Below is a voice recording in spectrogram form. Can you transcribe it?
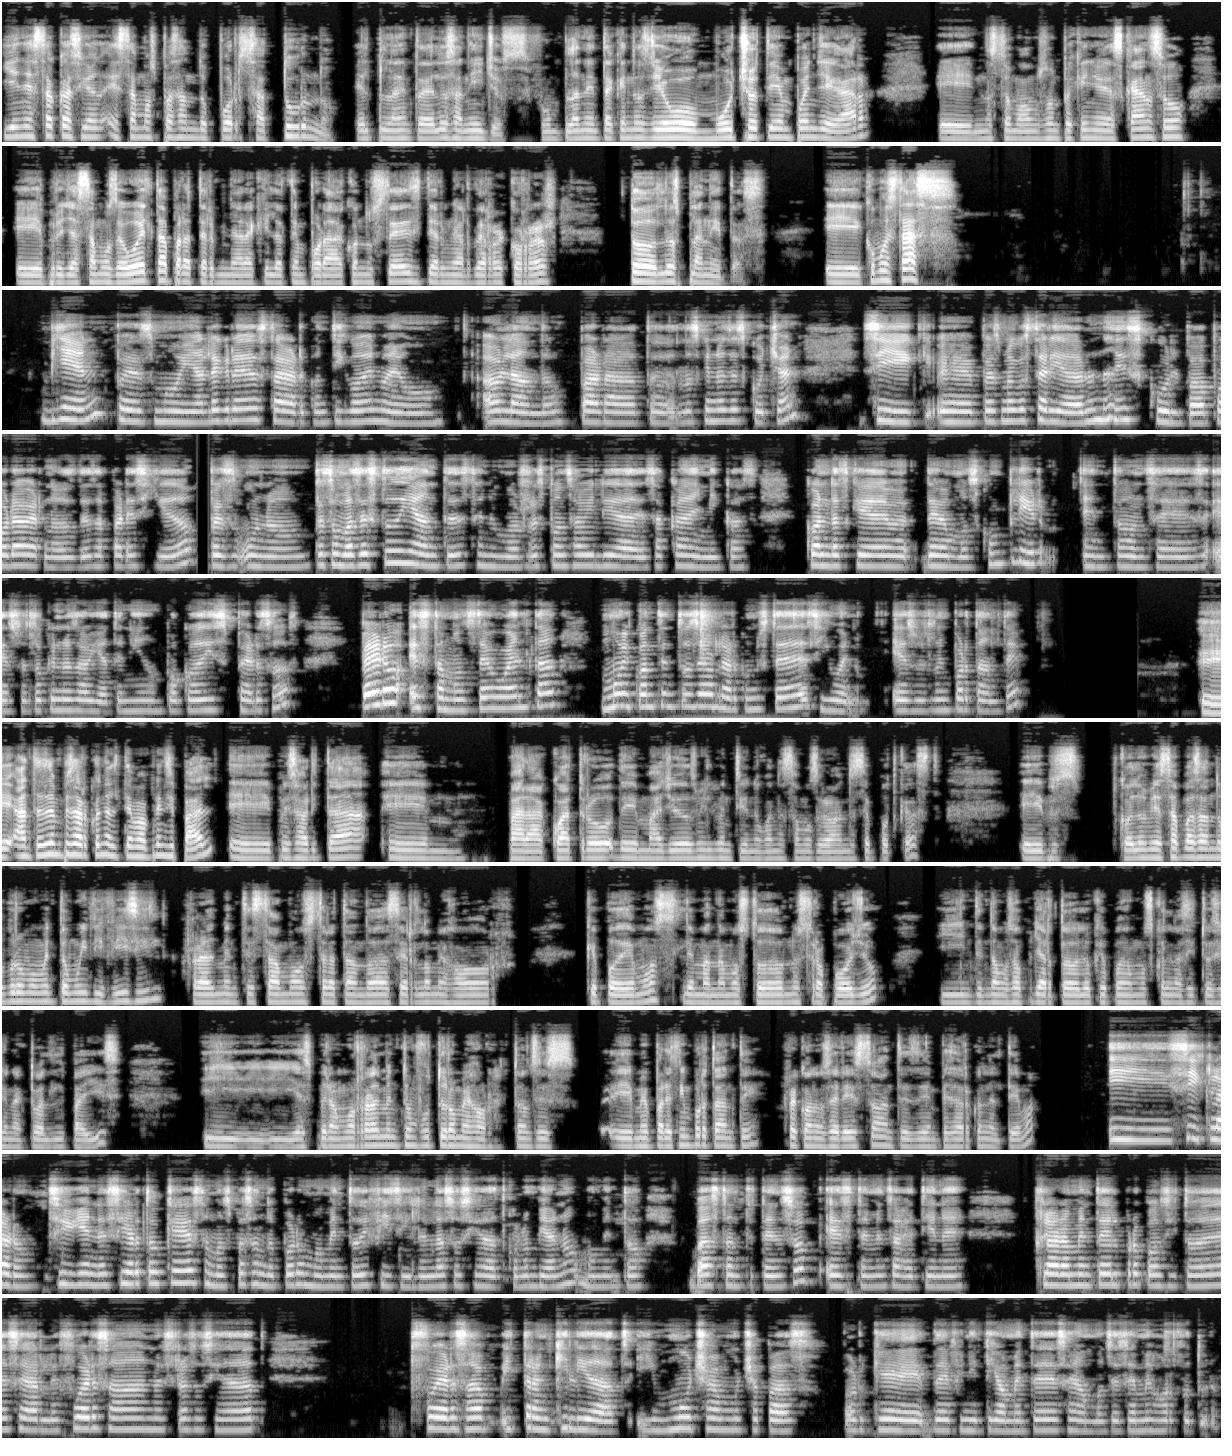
y en esta ocasión estamos pasando por Saturno, el planeta de los anillos. Fue un planeta que nos llevó mucho tiempo en llegar, eh, nos tomamos un pequeño descanso, eh, pero ya estamos de vuelta para terminar aquí la temporada con ustedes y terminar de recorrer todos los planetas. Eh, ¿Cómo estás? Bien, pues muy alegre de estar contigo de nuevo hablando para todos los que nos escuchan. Sí, eh, pues me gustaría dar una disculpa por habernos desaparecido. Pues uno, pues somos estudiantes, tenemos responsabilidades académicas con las que debemos cumplir. Entonces, eso es lo que nos había tenido un poco dispersos. Pero estamos de vuelta, muy contentos de hablar con ustedes y bueno, eso es lo importante. Eh, antes de empezar con el tema principal, eh, pues ahorita em, para 4 de mayo de 2021, cuando estamos grabando este podcast, eh, pues Colombia está pasando por un momento muy difícil. Realmente estamos tratando de hacer lo mejor que podemos. Le mandamos todo nuestro apoyo e intentamos apoyar todo lo que podemos con la situación actual del país y, y esperamos realmente un futuro mejor. Entonces, me parece importante reconocer esto antes de empezar con el tema. Y sí, claro, si bien es cierto que estamos pasando por un momento difícil en la sociedad colombiana, un momento bastante tenso, este mensaje tiene claramente el propósito de desearle fuerza a nuestra sociedad, fuerza y tranquilidad y mucha, mucha paz, porque definitivamente deseamos ese mejor futuro.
